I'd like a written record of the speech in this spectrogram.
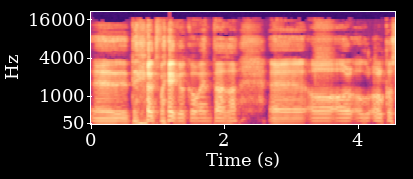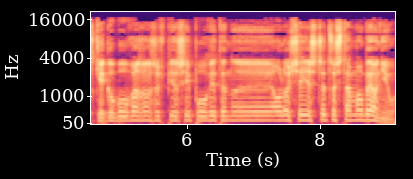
tego twojego komentarza o, Olkowskiego, bo uważam, że w pierwszej połowie ten Olo się jeszcze coś tam obronił.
